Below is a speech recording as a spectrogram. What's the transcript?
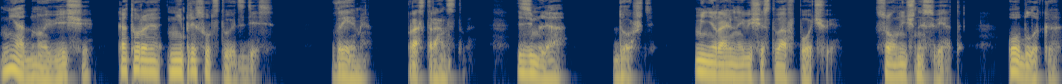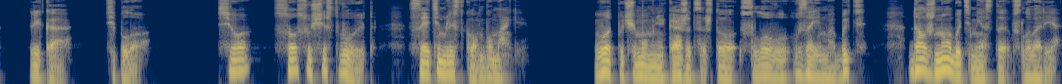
ни одной вещи, которая не присутствует здесь. Время, пространство, земля, дождь, минеральные вещества в почве, солнечный свет, облако, река, тепло. Все сосуществует с этим листком бумаги. Вот почему мне кажется, что слову «взаимобыть» должно быть место в словаре.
